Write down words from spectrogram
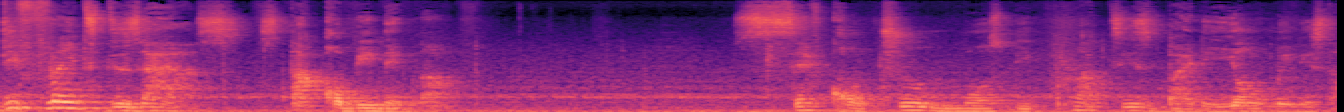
Different desires, start curbing them now. Self control must be practiced by the young minister.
